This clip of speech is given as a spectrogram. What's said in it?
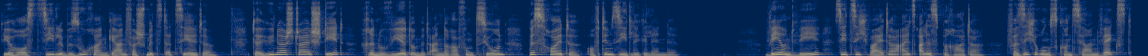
wie Horst Siedle Besuchern gern verschmitzt erzählte. Der Hühnerstall steht, renoviert und mit anderer Funktion, bis heute auf dem Siedle-Gelände. W&W sieht sich weiter als Allesberater. Versicherungskonzern wächst,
